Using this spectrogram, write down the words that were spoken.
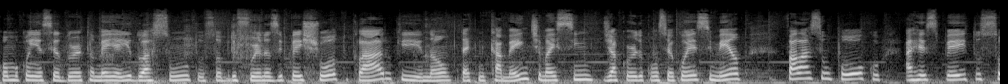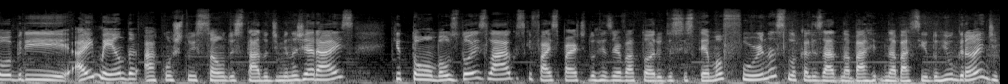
como conhecedor também aí do assunto sobre Furnas e Peixoto, claro que não tecnicamente, mas sim de acordo com seu conhecimento, falasse um pouco a respeito sobre a emenda à Constituição do Estado de Minas Gerais que tomba os dois lagos, que faz parte do reservatório do sistema Furnas, localizado na, na bacia do Rio Grande,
